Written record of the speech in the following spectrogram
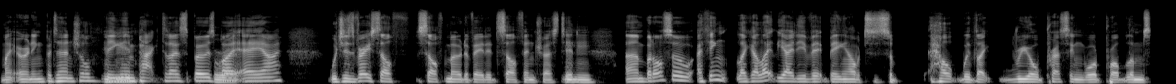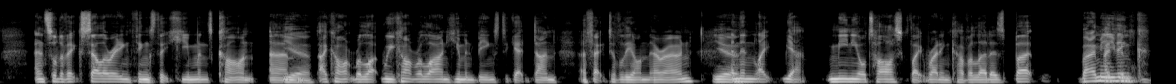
my earning potential being Mhm. impacted, I suppose, Right. by AI, which is very self self motivated, self interested. Mhm. Um, but also, I think like I like the idea of it being able to sup- help with like real pressing world problems and sort of accelerating things that humans can't. Um, Yeah. I can't rely. We can't rely on human beings to get done effectively on their own. Yeah. And then like yeah, menial tasks like writing cover letters. But but I mean, I even think-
